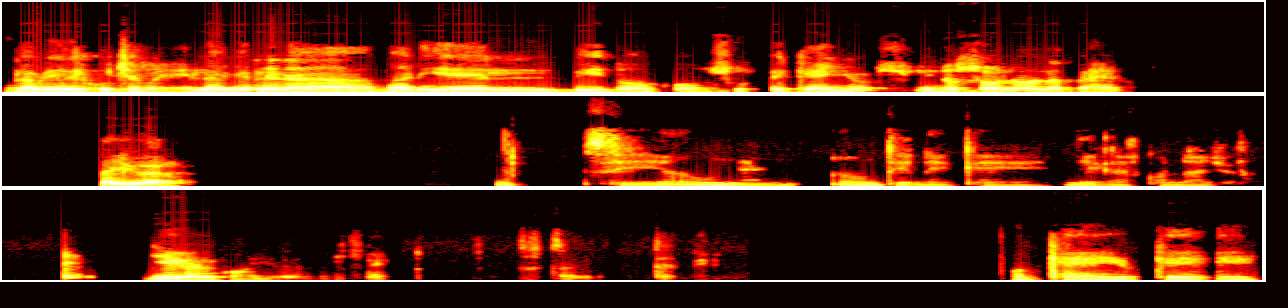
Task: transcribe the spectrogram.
Gabriel, escúchame, ¿la guerrera Mariel vino con sus pequeños? ¿Vino sola o la trajeron? ¿La ayudaron? Sí, aún, aún tiene que llegar con ayuda. Llegaron con ayuda, perfecto. Está bien, está bien. Ok, ok.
